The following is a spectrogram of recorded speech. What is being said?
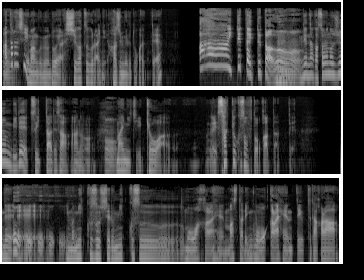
うん。新しい番組をどうやら7月ぐらいに始めるとか言って、あ、あー言ってった言ってた。うんうん。でなんかそれの準備でツイッターでさあのうん。毎日今日はえ作曲ソフトを買ったって。で、今ミックスしてるミックスも分からへんマスタリングも分からへんって言ってたから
